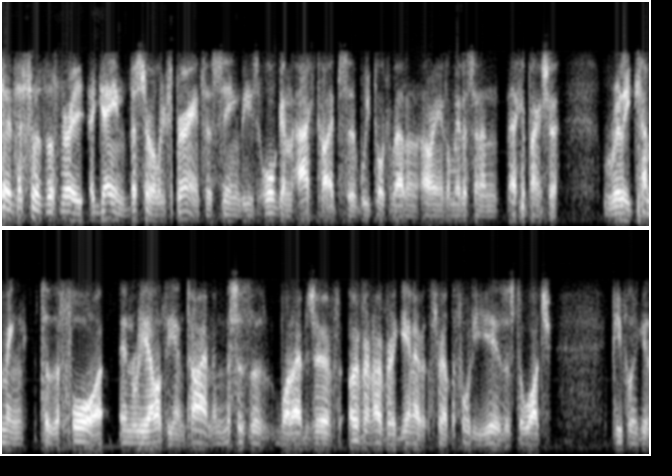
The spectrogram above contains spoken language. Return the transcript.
so this was a very, again, visceral experience of seeing these organ archetypes that we talk about in Oriental medicine and acupuncture really coming to the fore in reality and time. And this is the, what I observe over and over again throughout the 40 years is to watch people who get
